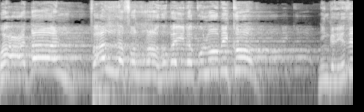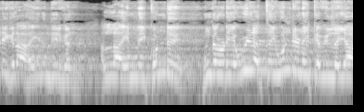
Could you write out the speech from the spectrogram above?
வஅதான் நீங்கள் எதிரிகளாக இருந்தீர்கள். அல்லாஹ் என்னை கொண்டு உங்களுடைய உள்ளத்தை ஒன்றிணைக்கவில்லையா?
